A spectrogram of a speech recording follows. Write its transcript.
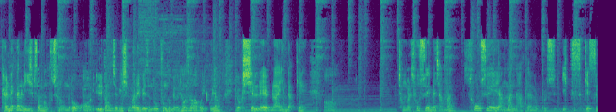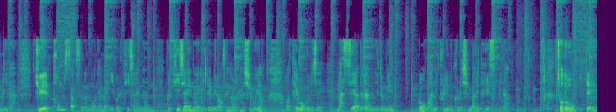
발매가는 23만 9천 원으로 어, 일반적인 신발에 비해서 높은 금액을 형성하고 있고요. 역시 랩 라인답게 어, 정말 소수의 매장만 소수의 양만 나왔다는 걸 볼 수 있겠습니다. 뒤에 톰 삭스는 뭐냐면 이걸 디자인한 그 디자이너의 이름이라고 생각을 하시고요. 어, 대부분 이제 마스야드라는 이름으로 많이 불리는 그런 신발이 되겠습니다. 저도 이때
